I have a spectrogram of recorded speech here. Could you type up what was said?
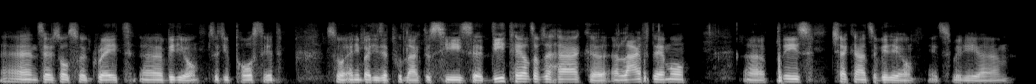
and there's also a great uh, video that you posted. So anybody that would like to see the details of the hack, uh, a live demo, uh, please check out the video. It's really um,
